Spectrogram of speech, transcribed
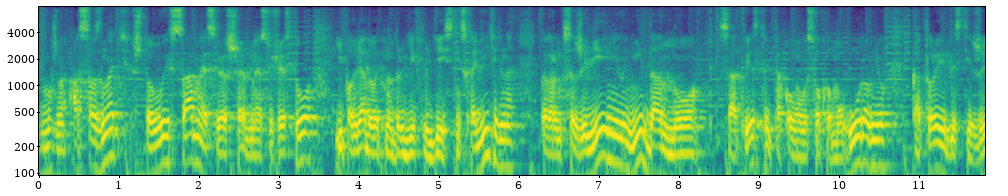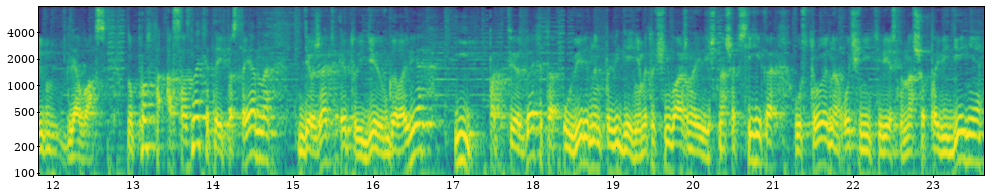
нужно осознать, что вы самое совершенное существо и поглядывать на других людей снисходительно, которым, к сожалению, не дано соответствовать такому высокому уровню, который достижим для вас. Но просто осознать это и постоянно держать эту идею в голове и подтверждать это уверенным поведением. Это очень важная вещь. Наша психика устроена очень интересно. Наше поведение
